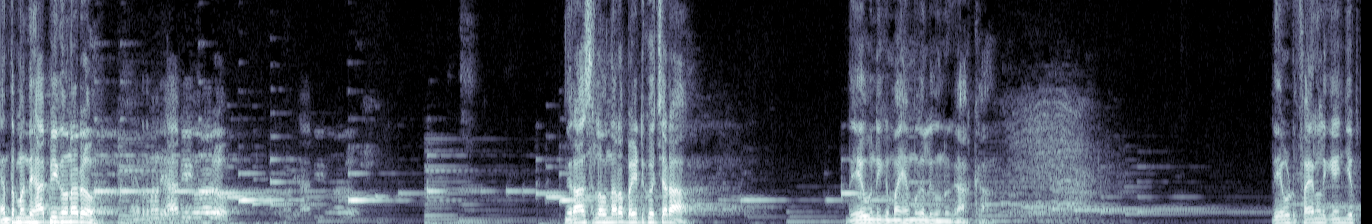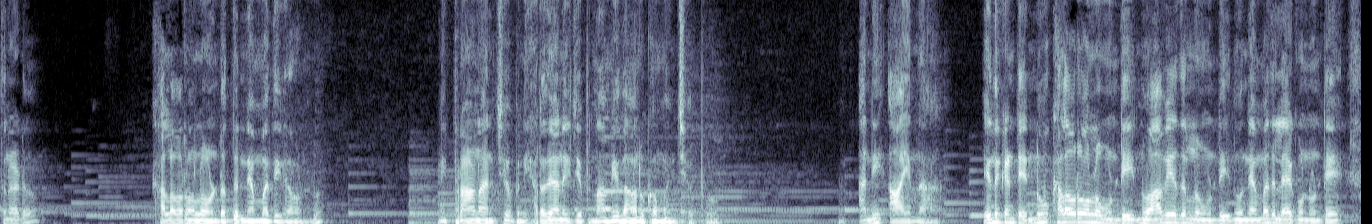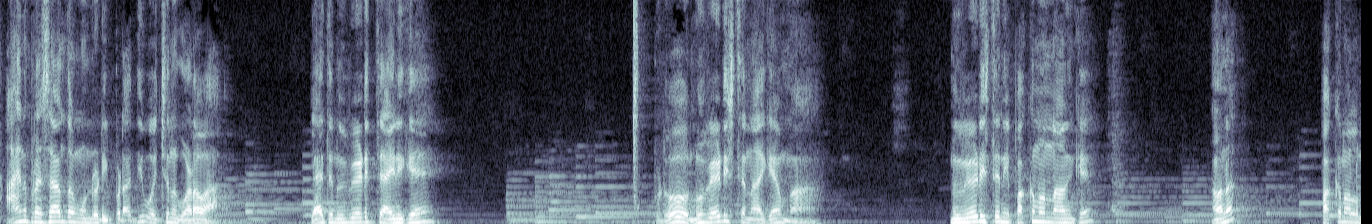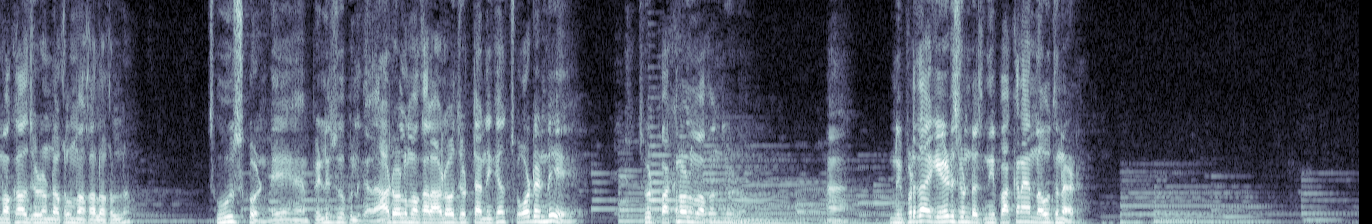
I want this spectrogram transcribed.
ఎంతమంది హ్యాపీగా ఉన్నారు? ఎంతమంది హ్యాపీగా ఉన్నారు? నిరాశలో ఉన్నారా? బయటకు వచ్చారా? దేవునికి మహిమ కలుగును గాక. దేవుడు ఫైనల్గా ఏం చెప్తున్నాడు? కలవరంలో ఉండొద్దు నెమ్మదిగా ఉండు. నీ ప్రాణాన్ని చెప్పు నీ హృదయానికి చెప్పు నా మీద అనుకోమని చెప్పు అని ఆయన ఎందుకంటే నువ్వు కలవరంలో ఉండి నువ్వు ఆవేదనలో ఉండి నువ్వు నెమ్మది లేకుండా ఉంటే ఆయన ప్రశాంతంగా ఉండడు. ఇప్పుడు అది వచ్చిన గొడవ. లేకపోతే నువ్వు వేడిస్తే ఆయనకే? ఇప్పుడు నువ్వు వేడిస్తే నాకేమ్మా నువ్వు వేడిస్తే నీ పక్కన ఉన్న ఆమెకే? అవునా? పక్కన వాళ్ళ ముఖాలు చూడండి ఒకళ్ళ ముఖాలు ఒకళ్ళు. చూసుకోండి పెళ్ళి చూపులు కదా. ఆడవాళ్ళ ముఖాలు ఆడవాళ్ళు చుట్టానికే చూడండి. చూడు పక్కన వాళ్ళ ముఖం చూడు. నువ్వు ఇప్పటిదాకా ఏడుచి ఉండొచ్చు. నీ పక్కన ఆయన నవ్వుతున్నాడు.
